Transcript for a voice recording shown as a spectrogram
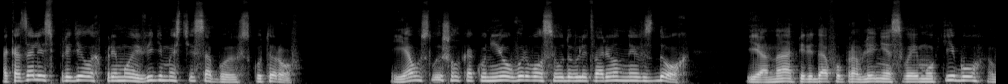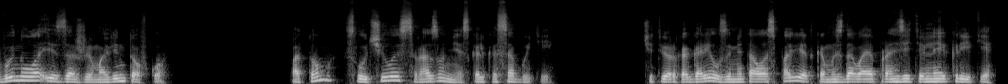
оказались в пределах прямой видимости с обоих скутеров. Я услышал, как у нее вырвался удовлетворенный вздох, и она, передав управление своему кибу, вынула из зажима винтовку. Потом случилось сразу несколько событий. Четверка горилл заметалась по веткам, издавая пронзительные крики.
